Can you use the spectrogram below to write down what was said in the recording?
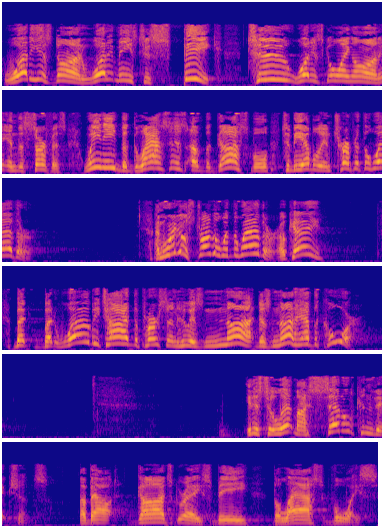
what He has done, what it means to speak to what is going on in the surface. We need the glasses of the gospel to be able to interpret the weather. I mean, we're going to struggle with the weather, okay? But, but woe betide the person who is not, does not have the core. It is to let my settled convictions about God's grace be the last voice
